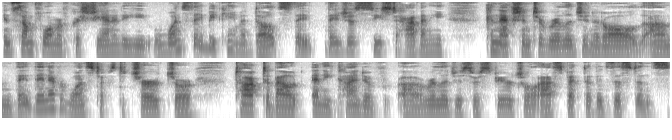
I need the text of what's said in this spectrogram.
in some form of Christianity, once they became adults, they they just ceased to have any connection to religion at all. Um, they they never once took us to church or talked about any kind of uh, religious or spiritual aspect of existence.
